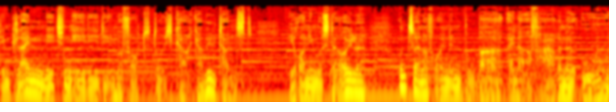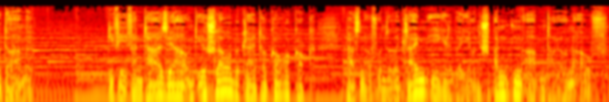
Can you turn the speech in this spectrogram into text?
dem kleinen Mädchen Hedi, die immerfort durch Karkawil tanzt, Hieronymus der Eule und seiner Freundin Buba, eine erfahrene Uhu-Dame. Fee Fantasia und ihr schlauer Begleiter Korokok passen auf unsere kleinen Igel bei ihren spannenden Abenteuern auf.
